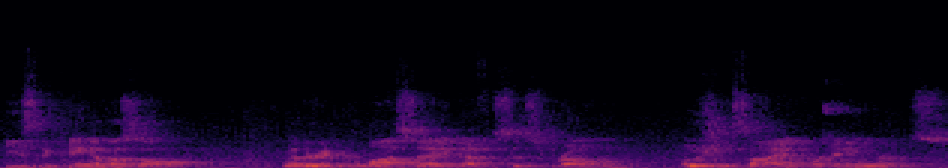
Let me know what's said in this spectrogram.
He's the king of us all, whether in Colossae, Ephesus, Rome, Oceanside, or anywhere else.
